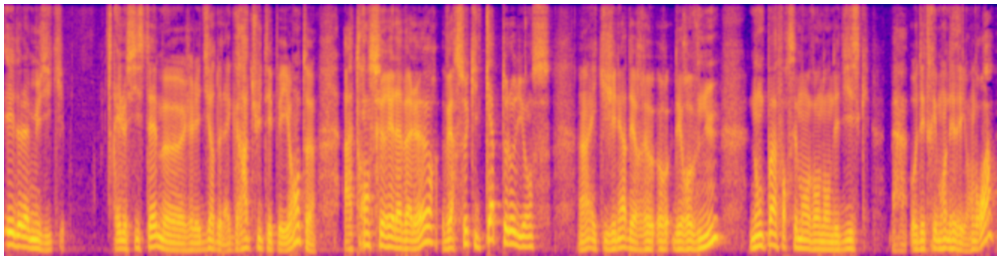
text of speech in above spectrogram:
et de la musique. Et le système, euh, j'allais dire, de la gratuité payante a transféré la valeur vers ceux qui captent l'audience hein, et qui génèrent des, revenus, non pas forcément en vendant des disques bah, au détriment des ayants droit,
